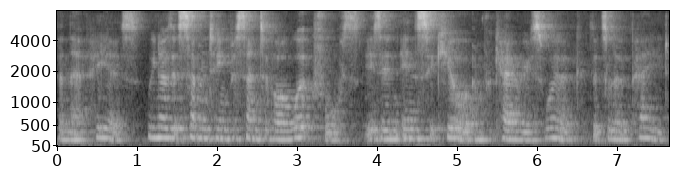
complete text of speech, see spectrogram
than their peers. We know that 17% of our workforce is in insecure and precarious work that's low paid.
